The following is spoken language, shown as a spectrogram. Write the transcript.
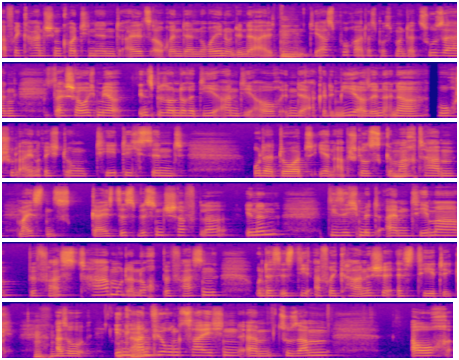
afrikanischen Kontinent als auch in der neuen und in der alten mhm. Diaspora, das muss man dazu sagen. Da schaue ich mir insbesondere die an, die auch in der Akademie, also in einer Hochschuleinrichtung tätig sind oder dort ihren Abschluss mhm. gemacht mhm. haben, meistens GeisteswissenschaftlerInnen, die sich mit einem Thema befasst haben oder noch befassen, und das ist die afrikanische Ästhetik. Mhm. Also in okay. Anführungszeichen ähm, zusammen auch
